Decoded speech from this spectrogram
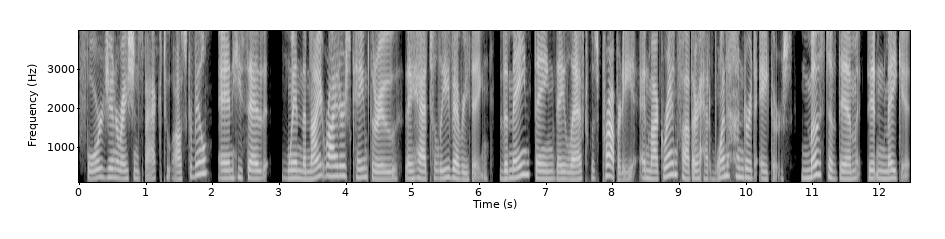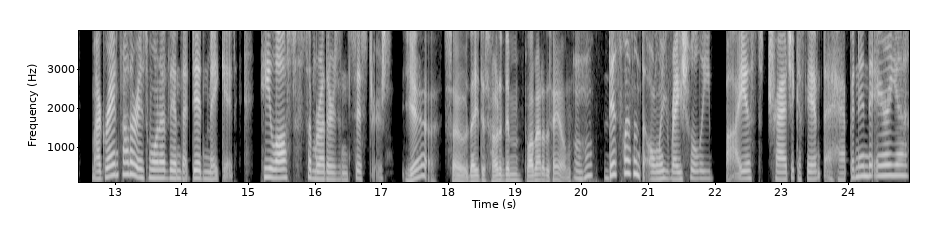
four generations back to Oscarville, and he said when the Night Riders came through, they had to leave everything. The main thing they left was property, and my grandfather had 100 acres. Most of them didn't make it. My grandfather is one of them that did make it. He lost some brothers and sisters. Yeah. So they just hunted them plumb out of the town. hmm This wasn't the only racially biased tragic event that happened in the area.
